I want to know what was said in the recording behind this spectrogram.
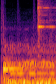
you.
